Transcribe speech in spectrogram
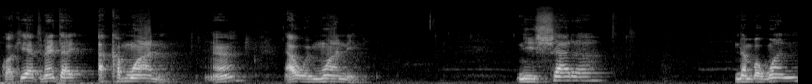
kwa kia tunaita akamwani eh, au emwani ni ishara number one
